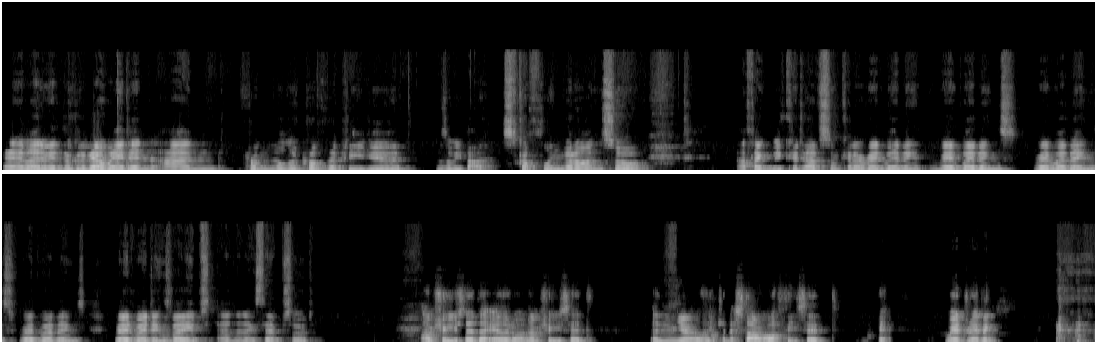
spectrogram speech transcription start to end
Uh, well, anyway, there's going to be a wedding, and from the look of the preview, there's a wee bit of scuffling going on. So I think we could have some kind of red webbing, red webbings, red webbings, red webbings, red weddings vibes in the next episode. I'm sure you said that earlier on. I'm sure you said in your like kind of start off, you said red webbing.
